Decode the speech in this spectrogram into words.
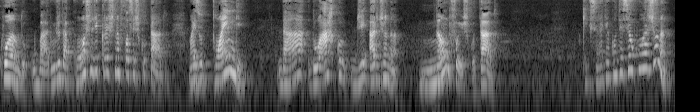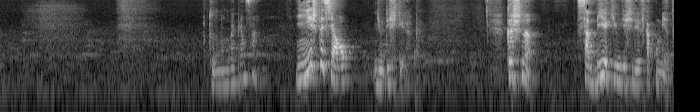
Quando o barulho da concha de Krishna fosse escutado, mas o twang da, do arco de Arjuna não foi escutado, o que será que aconteceu com Arjuna? Todo mundo vai pensar em especial Yudhishthira. Krishna sabia que Yudhishthira ia ficar com medo.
